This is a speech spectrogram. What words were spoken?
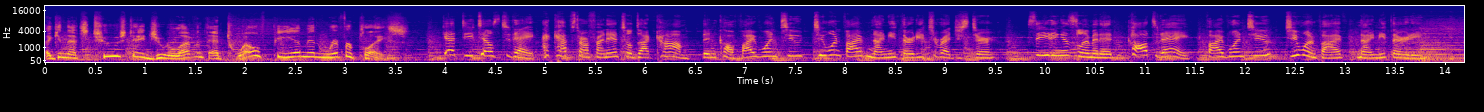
Again, that's Tuesday, June 11th at 12 p.m. in River Place. Get details today at capstarfinancial.com. Then call 512 215 9030 to register. Seating is limited. Call today 512 215 9030.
